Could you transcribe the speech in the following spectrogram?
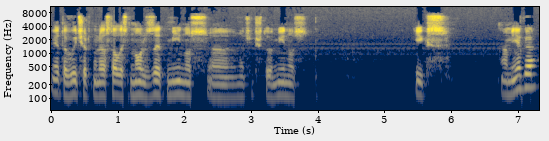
Это вычеркнули, осталось 0z минус, э, значит, что минус x омега.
